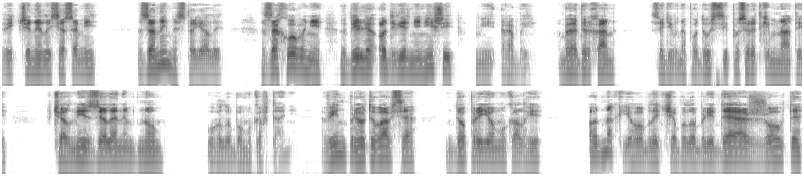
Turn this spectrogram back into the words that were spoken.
відчинилися самі, за ними стояли, заховані в біля одвірні ніші мі раби. Беадерхан сидів на подушці посеред кімнати, в чалмі з зеленим дном у голубому кафтані. Він приготувався до прийому калги, однак його обличчя було бліде, аж жовте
